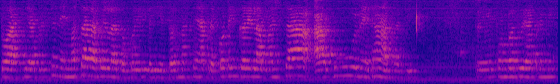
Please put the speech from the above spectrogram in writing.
તો આજે આપણે છે ને મસાલા પહેલા તો કરી લઈએ. તો એમાં છે આપણે કટિંગ કરેલા મરચા, આદુ અને ધાણા ભાજી તો એ પણ બધું આપણે મિક્સ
